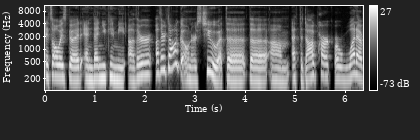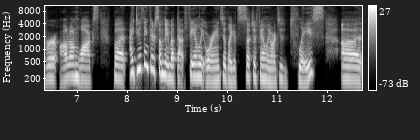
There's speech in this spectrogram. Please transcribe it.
it's always good, and then you can meet other other dog owners too at the the um, at the dog park or whatever out on walks. But I do think there's something about that family oriented, like it's such a family oriented place uh,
